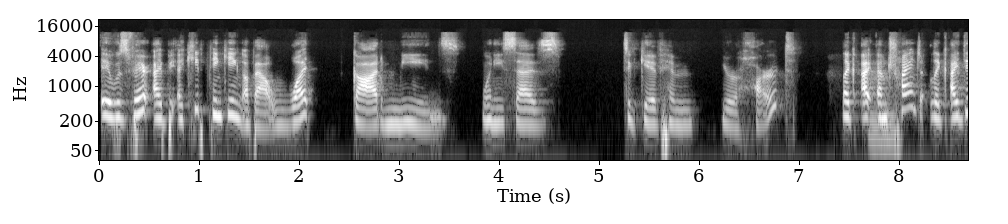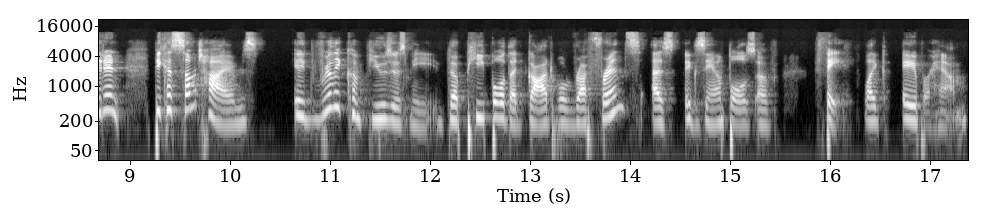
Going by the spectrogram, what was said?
it was very. I, I keep thinking about what God means when He says to give Him your heart. Like I, I'm Mhm. trying to like I didn't because sometimes it really confuses me the people that God will reference as examples of faith, like Abraham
